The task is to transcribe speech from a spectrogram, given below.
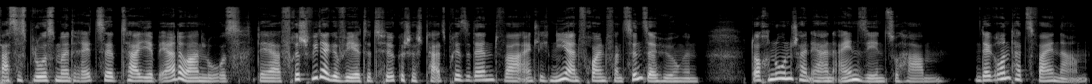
Was ist bloß mit Recep Tayyip Erdogan los? Der frisch wiedergewählte türkische Staatspräsident war eigentlich nie ein Freund von Zinserhöhungen. Doch nun scheint er ein Einsehen zu haben. Der Grund hat zwei Namen.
